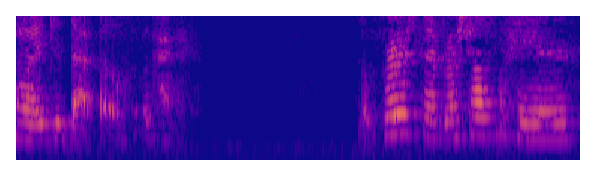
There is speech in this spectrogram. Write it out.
how I did that bow. Okay. So first I brush off my hair.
